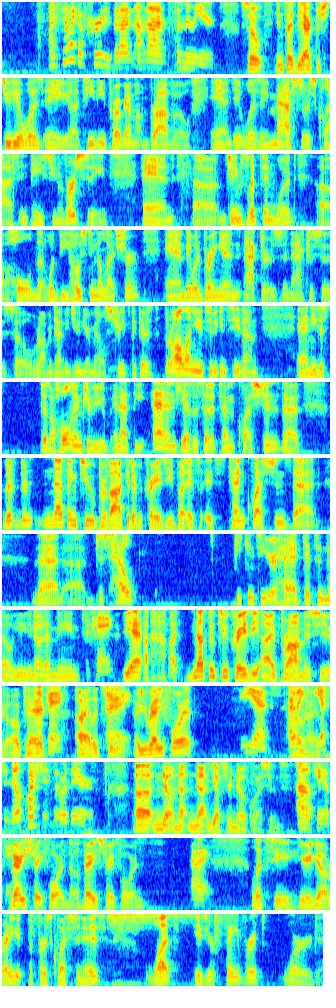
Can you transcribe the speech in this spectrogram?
I feel like I've heard it, but I, I'm not familiar. So, Inside the Actor Studio was a uh, TV program on Bravo, and it was a master's class in Pace University. And uh, James Lipton would uh, hold, that would be hosting the lecture, and they would bring in actors and actresses. So Robert Downey Jr., Meryl Streep, like there's, they're all on YouTube. You can see them, and he just does a whole interview. And at the end, he has a set of ten questions that they're they're nothing too provocative or crazy, but it's it's ten questions that that uh, just help peek into your head, get to know you. You know what I mean? Okay. Yeah, I, I, nothing too crazy. I promise you. Okay. Okay. All right. Let's see. Right. Are you ready for it? Yes. Are All they right. yes or no questions or they're Uh, no, not not yes or no questions. oh, okay, okay. Very straightforward though. Very straightforward. All right. Let's see. Here you go. Ready? The first question is, what is your favorite word?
